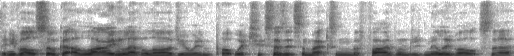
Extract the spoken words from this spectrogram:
and you've also got a line level audio input which it says it's a maximum of 500 millivolts there.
